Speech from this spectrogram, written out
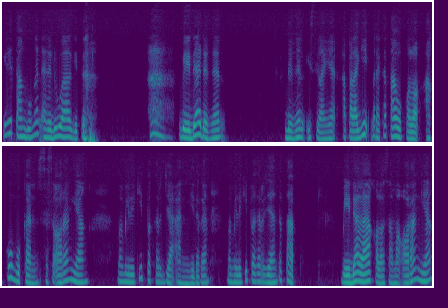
Ini tanggungan ada dua gitu. Beda dengan dengan istilahnya apalagi mereka tahu kalau aku bukan seseorang yang memiliki pekerjaan gitu kan. Memiliki pekerjaan tetap. Beda lah kalau sama orang yang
